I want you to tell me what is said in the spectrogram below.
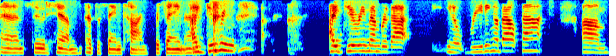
and sued him at the same time for saying that. I do re- I do remember that, you know, reading about that. Um,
